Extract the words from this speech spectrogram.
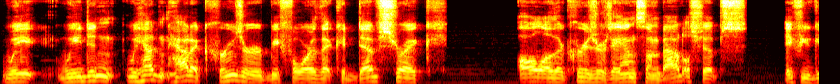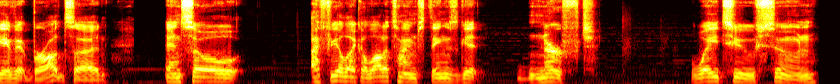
we we didn't we hadn't had a cruiser before that could dev strike all other cruisers and some battleships if you gave it broadside. And so I feel like a lot of times things get nerfed way too soon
